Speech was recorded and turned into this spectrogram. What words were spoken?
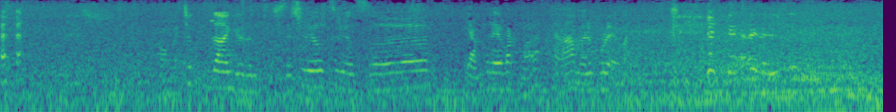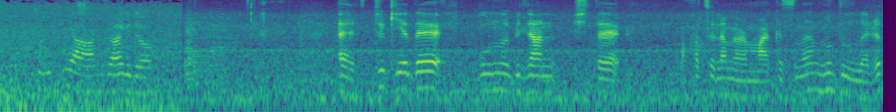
Çok güzel görüntü. Şuraya oturuyorsun. Ya buraya bakma. Hemen buraya bak. Öyle şey. Güzel gidiyor. Evet. Türkiye'de bulunabilen işte hatırlamıyorum markasını noodle'ların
